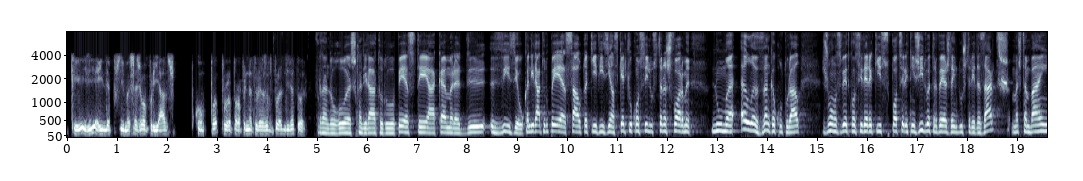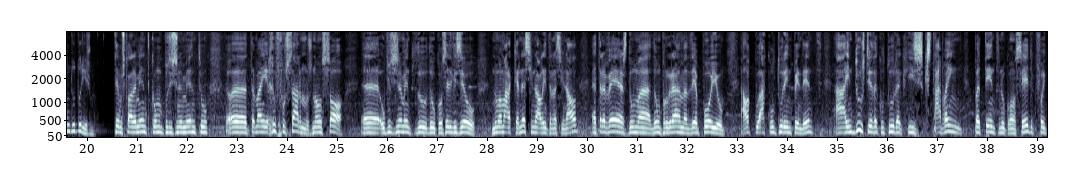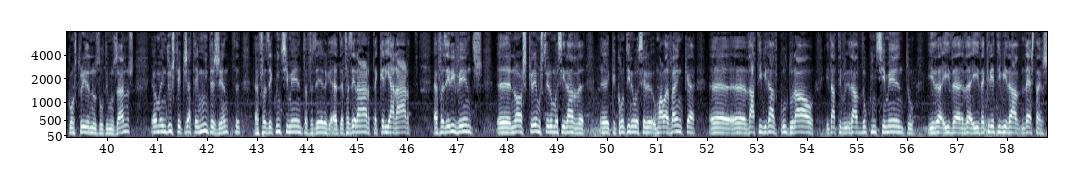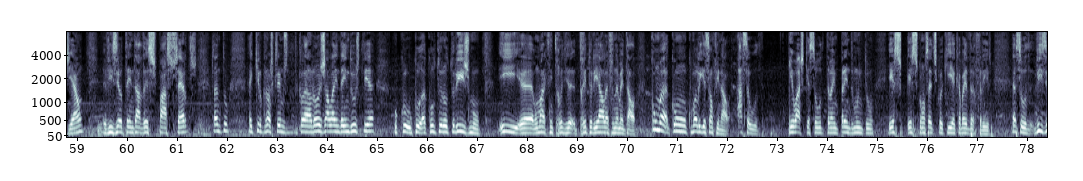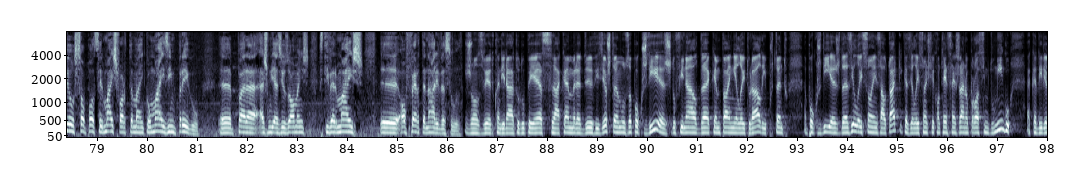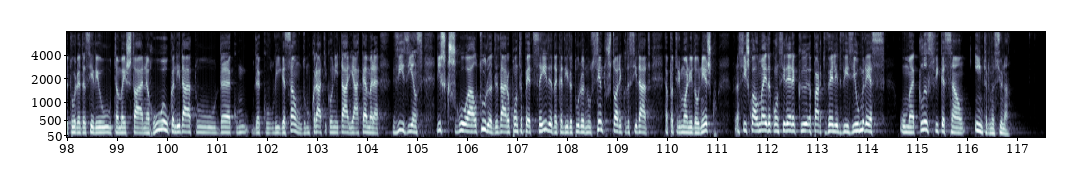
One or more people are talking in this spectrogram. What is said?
que ainda por cima sejam ampliados com, pela própria natureza do plano diretor. Fernando Ruas, candidato do PSD à Câmara de Viseu. O candidato do PS Alto aqui Viziense quer que o Conselho se transforme numa alavanca cultural. João Azevedo considera que isso pode ser atingido através da indústria das artes, mas também do turismo temos claramente como posicionamento uh, também reforçarmos não só uh, o posicionamento do, do Conselho de Viseu numa marca nacional e internacional, através de, uma, de um programa de apoio à, cultura independente, à indústria da cultura que, que está bem patente no Conselho, que foi construída nos últimos anos. É uma indústria que já tem muita gente a fazer conhecimento, a fazer, a fazer arte, a criar arte, a fazer eventos. Uh, nós queremos ter uma cidade que continue a ser uma alavanca uh, da atividade cultural e da atividade do conhecimento e da, e da, da, e da criatividade desta região. A Viseu tem dado esses passos certos. Portanto, aquilo que nós queremos declarar hoje, além da indústria, a cultura, o turismo e uh, o marketing territorial é fundamental, com uma, com, com uma ligação final à saúde. Eu acho que a saúde também prende muito estes, estes conceitos que eu aqui acabei de referir. A saúde. Viseu só pode ser mais forte também, com mais emprego para as mulheres e os homens, se tiver mais uh, oferta na área da saúde. João Azevedo, candidato do PS à Câmara de Viseu. Estamos a poucos dias do final da campanha eleitoral e, portanto, a poucos dias das eleições autárquicas, eleições que acontecem já no próximo domingo. A candidatura da CDU também está na rua. O candidato da, da coligação Democrática Unitária à Câmara Viziense, diz que chegou à altura de dar o pontapé de saída da candidatura no Centro Histórico da cidade a património da Unesco. Francisco Almeida considera que a parte velha de Viseu merece uma classificação internacional.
